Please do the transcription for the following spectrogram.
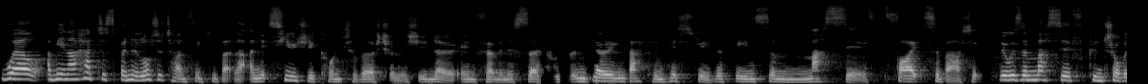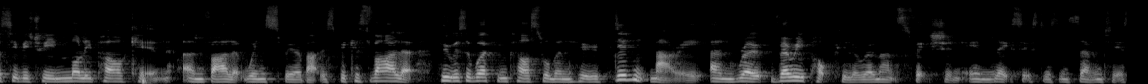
Well, I mean, I had to spend a lot of time thinking about that, and it's hugely controversial, as you know, in feminist circles. And going back in history, there have been some massive fights about it. There was a massive controversy between Molly Parkin and Violet Winspear about this because Violet, who was a working class woman who didn't marry and wrote very popular romance fiction in the late 60s and 70s,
